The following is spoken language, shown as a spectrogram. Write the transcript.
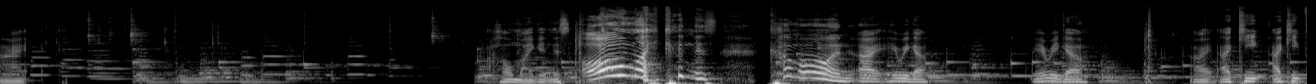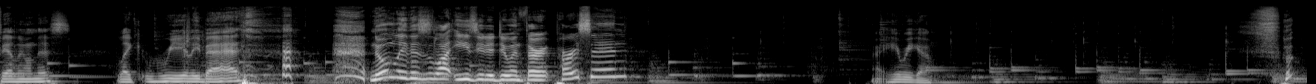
Alright. Oh my goodness. Oh my goodness. Come on. Alright, here we go. Here we go. Alright, I keep I keep failing on this. Like really bad. Normally this is a lot easier to do in third person. Alright, here we go.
